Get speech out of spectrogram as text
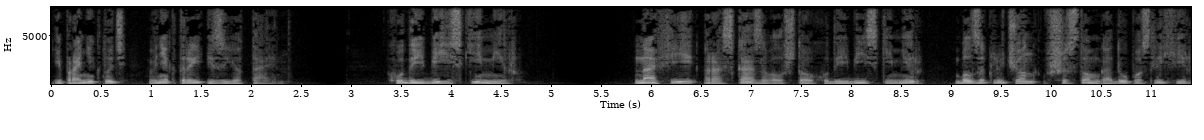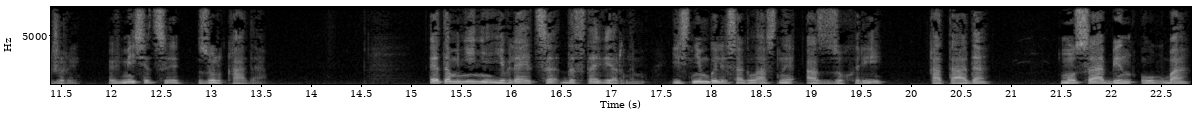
и проникнуть в некоторые из ее тайн. Худайбийский мир Нафи рассказывал, что Худайбийский мир – был заключен в шестом году после хиджры, в месяце Зулькада. Это мнение является достоверным, и с ним были согласны Аз-Зухри, Катада, Муса бин Угба,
